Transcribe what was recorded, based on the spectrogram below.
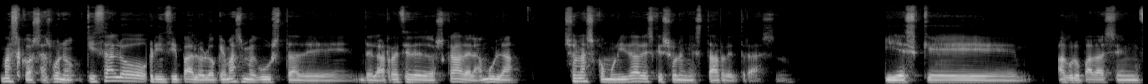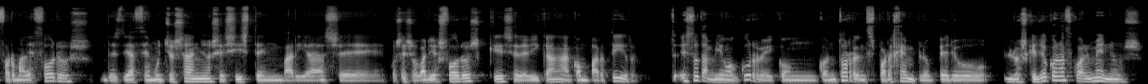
Más cosas. Bueno, quizá lo principal o lo que más me gusta de, la red de 2K, de la mula, son las comunidades que suelen estar detrás. ¿no? Y es que agrupadas en forma de foros, desde hace muchos años existen varias, eh, pues eso, varios foros que se dedican a compartir. Esto también ocurre con, con torrents, por ejemplo, pero los que yo conozco al menos,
